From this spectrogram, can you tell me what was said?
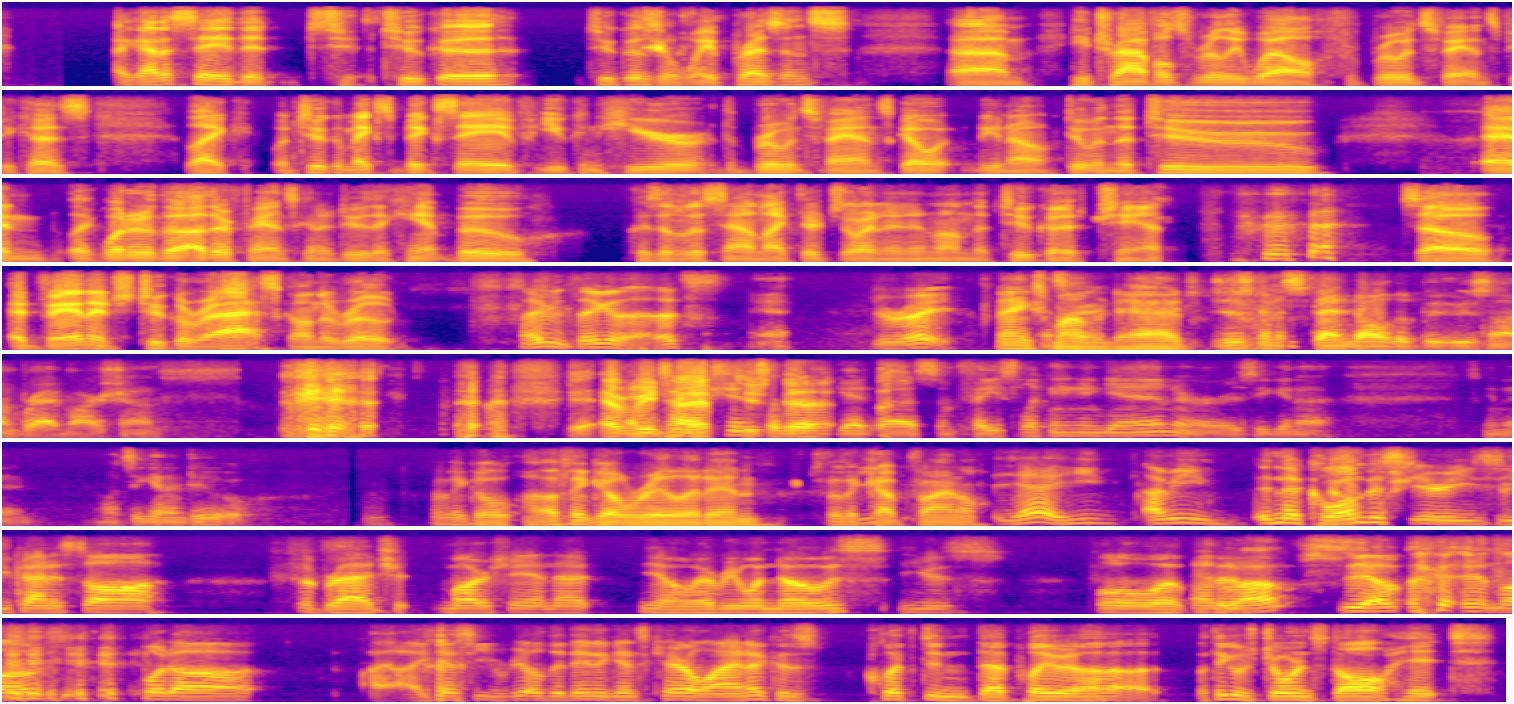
I gotta say that Tuukka Tuukka's away presence. Um, he travels really well for Bruins fans because, like, when Tuukka makes a big save, you can hear the Bruins fans go, you know, doing the two, and like, what are the other fans gonna do? They can't boo because it'll just sound like they're joining in on the Tuukka chant. So advantage Tuukka Rask on the road. I didn't even think of that. That's. Yeah. You're right. thanks, that's mom all and dad. They're just going to spend all the booze on Brad Marchand. Yeah, Every Any time predictions? Are we gonna Tuukka, get uh, some face licking again, or is he gonna? He's gonna. What's he gonna do? I think he'll I think he'll reel it in for the Ye- cup final. Yeah, he. I mean, in the Columbus series, you kind of saw the Brad Marchand that you know everyone knows. He was a little uh, of- loves. Yep, and loves. but uh, I, I guess he reeled it in against Carolina because Clifton that play. Uh, I think it was Jordan Staal hit.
